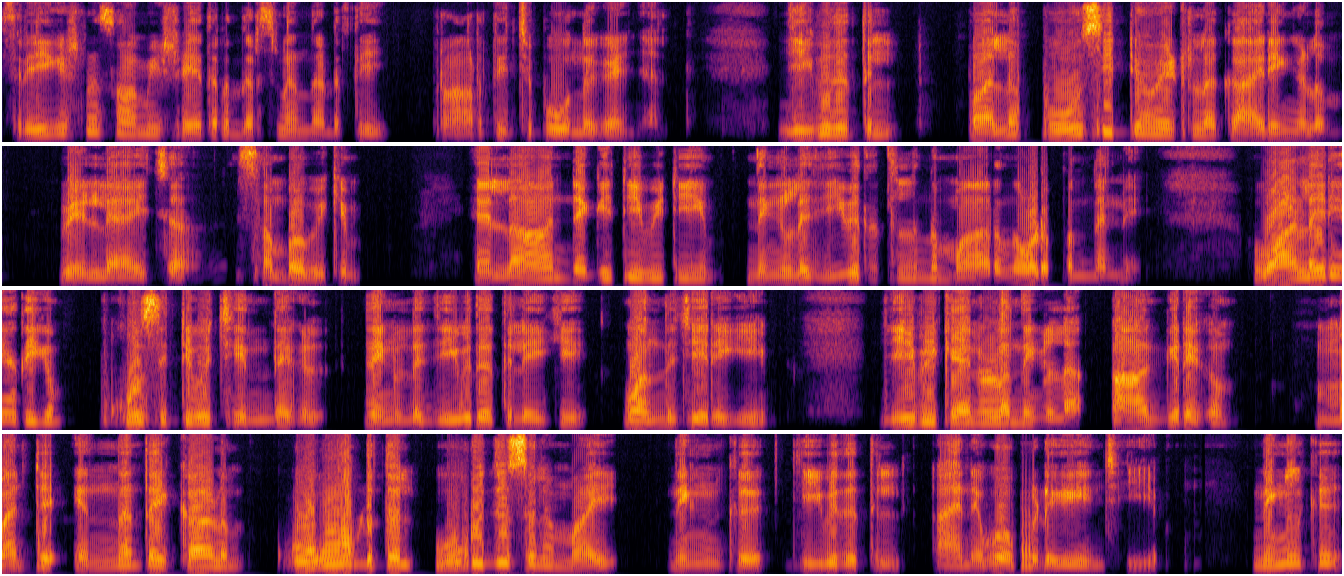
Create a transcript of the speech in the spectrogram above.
ശ്രീകൃഷ്ണസ്വാമി ക്ഷേത്ര ദർശനം നടത്തി പ്രാർത്ഥിച്ചു പോന്നു കഴിഞ്ഞാൽ ജീവിതത്തിൽ പല പോസിറ്റീവായിട്ടുള്ള കാര്യങ്ങളും വെള്ളിയാഴ്ച സംഭവിക്കും. എല്ലാ നെഗറ്റിവിറ്റിയും നിങ്ങളുടെ ജീവിതത്തിൽ നിന്ന് മാറുന്നതോടൊപ്പം തന്നെ വളരെയധികം പോസിറ്റീവ് ചിന്തകൾ നിങ്ങളുടെ ജീവിതത്തിലേക്ക് വന്നു ചേരുകയും ജീവിക്കാനുള്ള നിങ്ങളുടെ ആഗ്രഹം മറ്റ് എന്നത്തെക്കാളും കൂടുതൽ ഊർജസ്വലമായി നിങ്ങൾക്ക് ജീവിതത്തിൽ അനുഭവപ്പെടുകയും ചെയ്യും. നിങ്ങൾക്ക്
